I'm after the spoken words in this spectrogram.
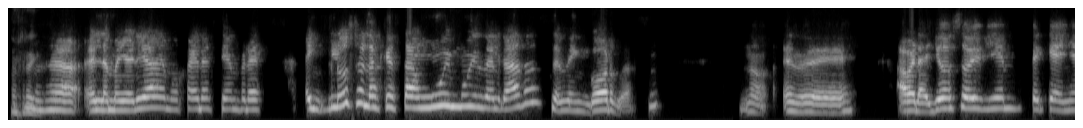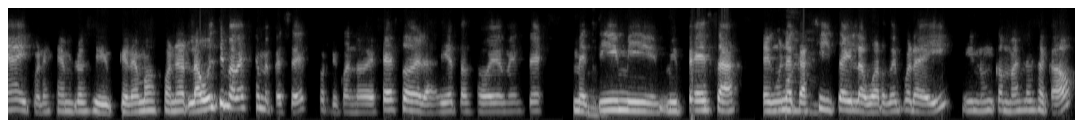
Correcto. O sea, en la mayoría de mujeres siempre, incluso las que están muy, muy delgadas, se ven gordas. No, eh, Ahora, yo soy bien pequeña y, por ejemplo, si queremos poner, la última vez que me pesé, porque cuando dejé esto de las dietas, obviamente metí mi, mi pesa en una cajita y la guardé por ahí y nunca más la he sacado.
